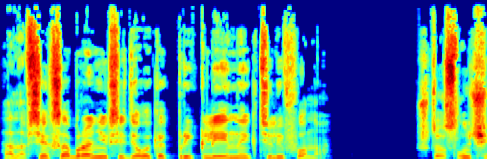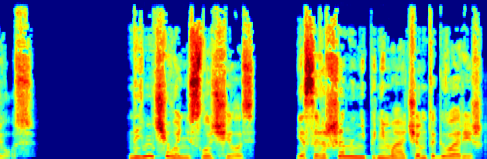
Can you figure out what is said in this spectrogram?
а на всех собраниях сидела как приклеенная к телефону. Что случилось?» «Да ничего не случилось. Я совершенно не понимаю, о чем ты говоришь.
